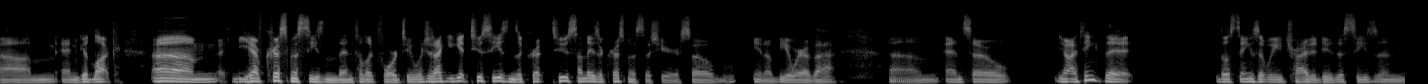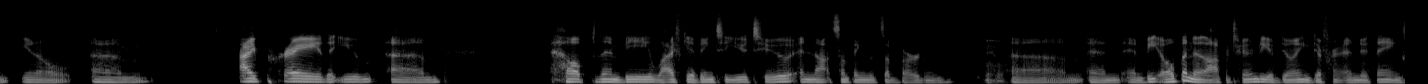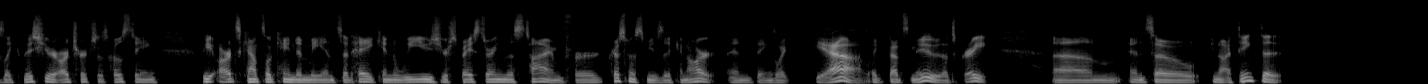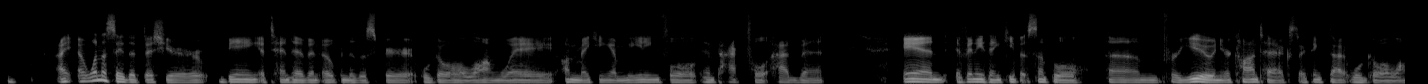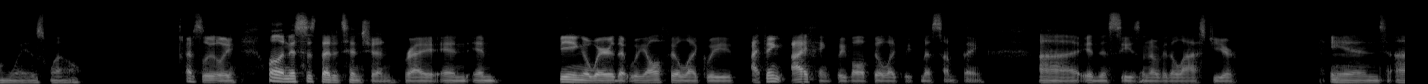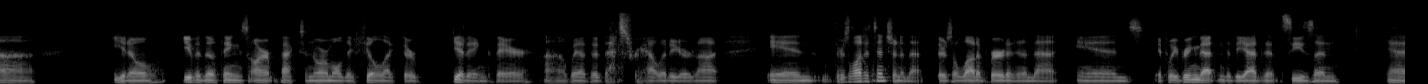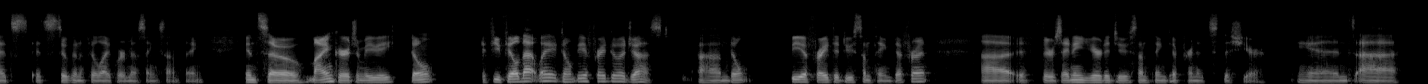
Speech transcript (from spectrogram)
um, and good luck. Um, you have Christmas season then to look forward to, which is like you get two seasons of two Sundays of Christmas this year. So, mm-hmm. you know, be aware of that. Um, and so, you know, I think that those things that we try to do this season, you know, um, I pray that you um, help them be life giving to you too, and not something that's a burden. Mm-hmm. um, and and be open to the opportunity of doing different and new things. Like this year, our church is hosting. The Arts Council came to me and said, "Hey, can we use your space during this time for Christmas music and art and things like?" Yeah, like that's new. That's great. Um, and so you know, I think that I, I want to say that this year, being attentive and open to the Spirit will go a long way on making a meaningful, impactful Advent. And if anything, keep it simple um, for you and your context. I think that will go a long way as well. Absolutely. Well, and it's just that attention, right? And and being aware that we all feel like we've. I think I think we've all feel like we've missed something uh, in this season over the last year, and. uh you know, even though things aren't back to normal, they feel like they're getting there, uh, whether that's reality or not. And there's a lot of tension in that. There's a lot of burden in that. And if we bring that into the Advent season, yeah, it's it's still going to feel like we're missing something. And so my encouragement maybe don't if you feel that way, don't be afraid to adjust. Um, don't be afraid to do something different. Uh, if there's any year to do something different, it's this year. And uh,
